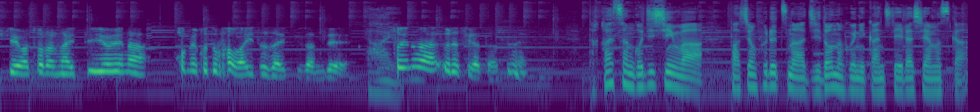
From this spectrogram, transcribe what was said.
引けは取らないというような褒め言葉はいただいてたんで、はい。そういうのが嬉しかったですね高橋さんご自身はパッションフルーツの味どんな風に感じていらっしゃいますか？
